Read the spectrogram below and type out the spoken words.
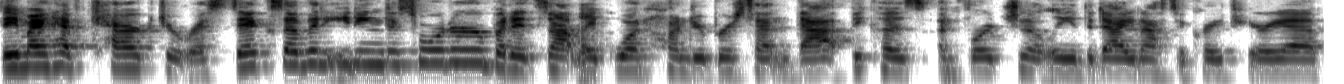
they might have characteristics of an eating disorder, but it's not like 100% that because unfortunately the diagnostic criteria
